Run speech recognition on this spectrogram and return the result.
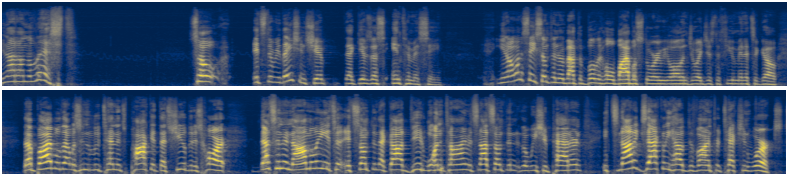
You're not on the list. So it's the relationship that gives us intimacy you know, I want to say something about the bullet hole Bible story we all enjoyed just a few minutes ago. That Bible that was in the lieutenant's pocket that shielded his heart, that's an anomaly. It's, a, it's something that God did one time. It's not something that we should pattern. It's not exactly how divine protection works.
